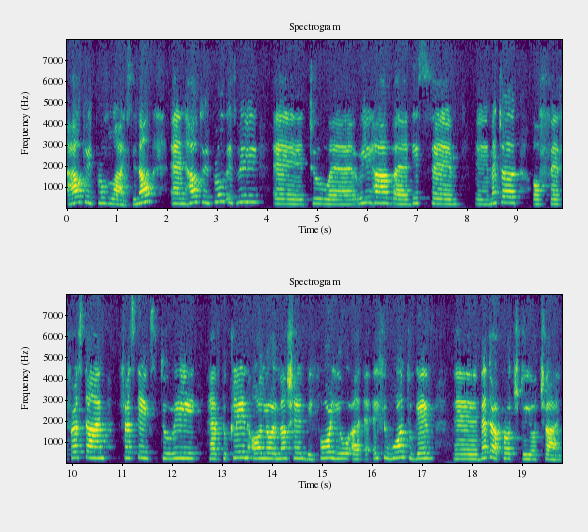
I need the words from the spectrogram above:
how to improve lives. You know, and how to improve is really uh, to uh, really have uh, this um, method of first time, first things to really have to clean all your emotion before you, if you want to give a better approach to your child.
